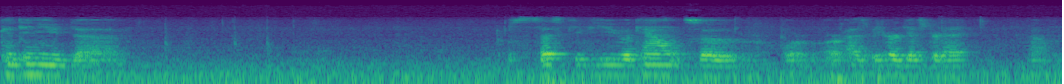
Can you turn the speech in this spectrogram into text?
continued uh, Siskiyou accounts of, or, or as we heard yesterday. Um,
